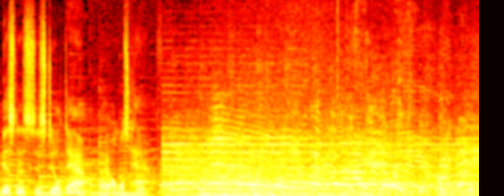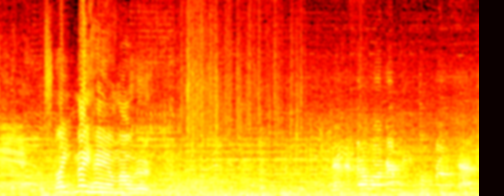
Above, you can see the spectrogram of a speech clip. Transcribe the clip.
business is still down by almost half. Straight mayhem out here. This is no longer peaceful protest.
